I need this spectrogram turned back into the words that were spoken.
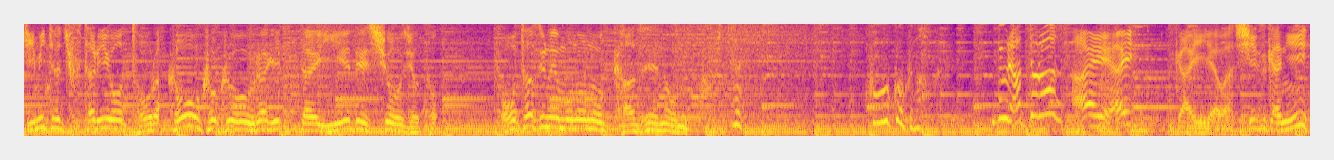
君たち二人を捕ら広告を裏切った家出少女とお尋ね者の風のこいつ広告のブラッドローズ。はいはいガイアは静かに。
